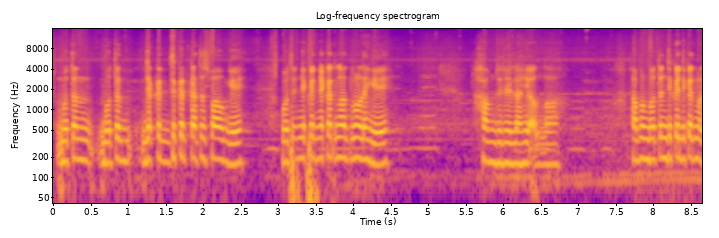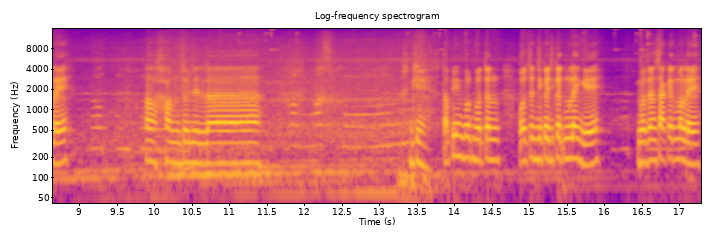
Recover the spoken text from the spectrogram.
Mboten mboten nyeket-nyeket ke atas pau nggih. Mboten nyeket-nyeket ngot meleh nggih. Alhamdulillah ya Allah. Sampun mboten nyeket-nyeket meleh. Alhamdulillah. Nggih, tapi pun mboten mboten nyeket-nyeket meleh nggih. Mboten sakit meleh.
